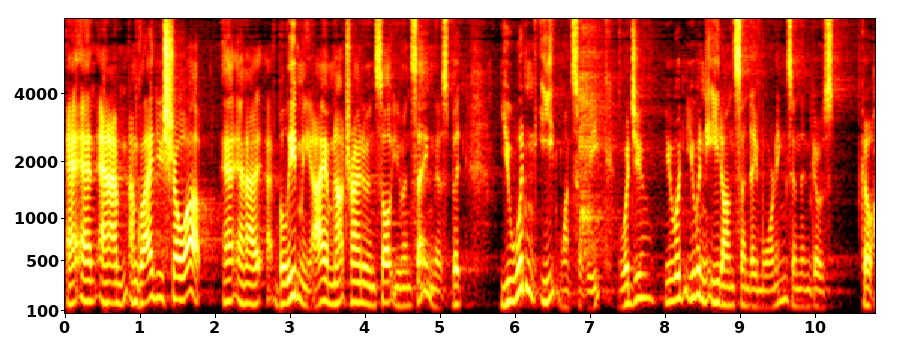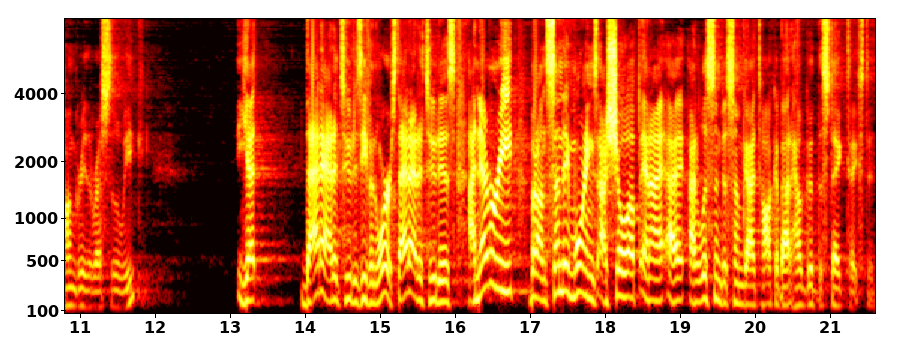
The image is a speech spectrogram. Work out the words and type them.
And, and, and I'm, I'm glad you show up. And, and I believe me, I am not trying to insult you in saying this, but you wouldn't eat once a week, would you? You wouldn't, you wouldn't eat on Sunday mornings and then go, go hungry the rest of the week. Yet that attitude is even worse. That attitude is, I never eat, but on Sunday mornings I show up and I, I, I listen to some guy talk about how good the steak tasted.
